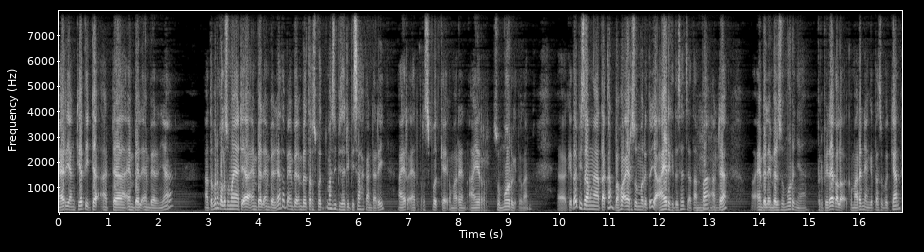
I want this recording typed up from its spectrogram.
Air yang dia tidak ada embel-embelnya ataupun kalau semuanya ada embel-embelnya tapi embel-embel tersebut masih bisa dipisahkan dari air-air tersebut kayak kemarin air sumur gitu kan. Eh, kita bisa mengatakan bahwa air sumur itu ya air gitu saja tanpa hmm. ada embel-embel sumurnya. Berbeda kalau kemarin yang kita sebutkan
